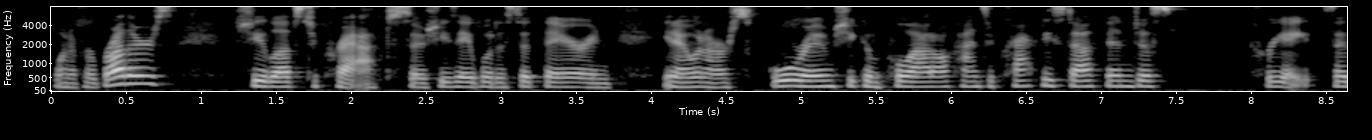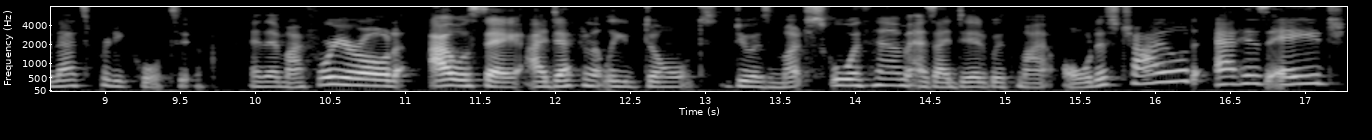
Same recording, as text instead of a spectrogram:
one of her brothers, she loves to craft. So she's able to sit there and, you know, in our schoolroom, she can pull out all kinds of crafty stuff and just create. So that's pretty cool too. And then my four year old, I will say, I definitely don't do as much school with him as I did with my oldest child at his age.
